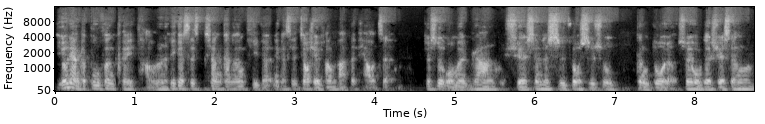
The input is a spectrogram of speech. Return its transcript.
有两个部分可以讨论，一个是像刚刚提的那个是教学方法的调整，就是我们让学生的实作时数更多了，所以我们的学生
